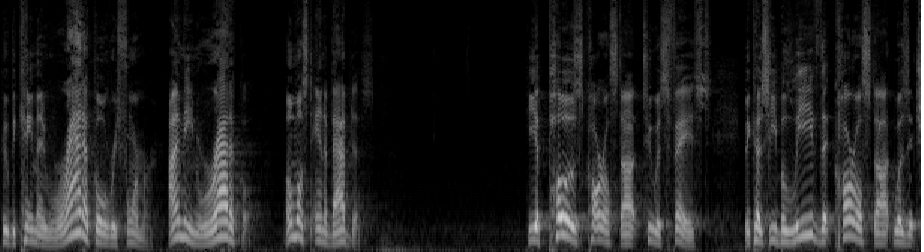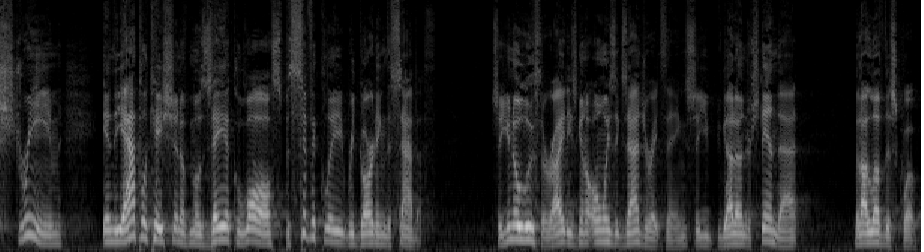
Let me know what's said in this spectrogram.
who became a radical reformer, I mean radical, almost Anabaptist, he opposed Karlstadt to his face because he believed that Karlstadt was extreme in the application of Mosaic law, specifically regarding the Sabbath. So you know Luther, right? He's going to always exaggerate things, so you, have got to understand that. But I love this quote.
